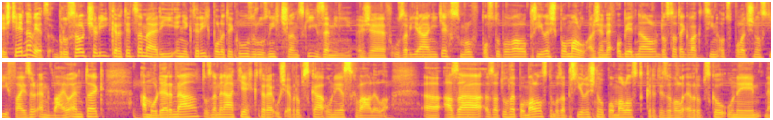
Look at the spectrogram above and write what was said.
Ještě jedna věc. Brusel čelí kritice médií i některých politiků z různých členských zemí, že v uzavírání těch smluv postupoval příliš pomalu a že neobjednal dostatek vakcín od společností Pfizer and BioNTech a Moderna, to znamená těch, které už Evropská unie schválila. Eh, a za, za tuhle pomalost nebo za přílišnou pomalost kritizoval Evropskou unii eh,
